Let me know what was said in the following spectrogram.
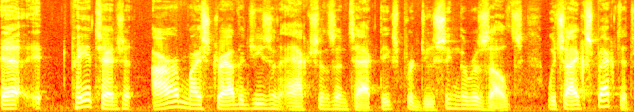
Uh, it- pay attention. Are my strategies and actions and tactics producing the results which I expected?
